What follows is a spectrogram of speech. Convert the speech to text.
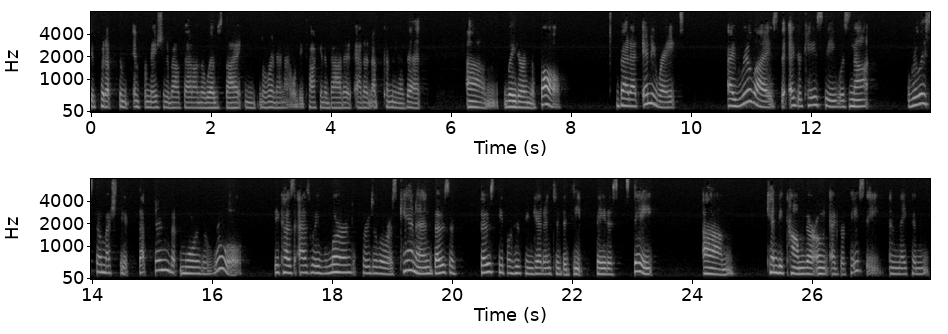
to put up some information about that on the website. And Lorenda and I will be talking about it at an upcoming event um, later in the fall. But at any rate, I realized that Edgar Cayce was not really so much the exception, but more the rule. Because as we've learned through Dolores Cannon, those of those people who can get into the deep theta state um, can become their own Edgar Cayce, and they can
